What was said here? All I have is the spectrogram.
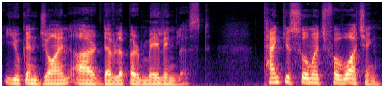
you can join our developer mailing list. Thank you so much for watching.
